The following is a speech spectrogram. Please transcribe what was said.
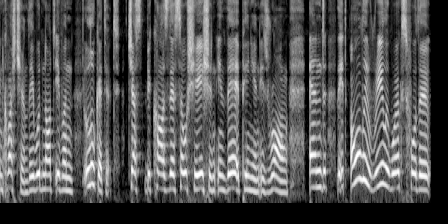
in question. They would not even look at it just because the association, in their opinion, is wrong. And it only really works for the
